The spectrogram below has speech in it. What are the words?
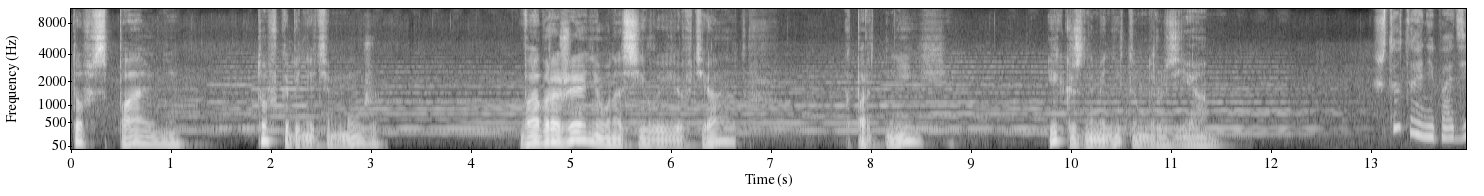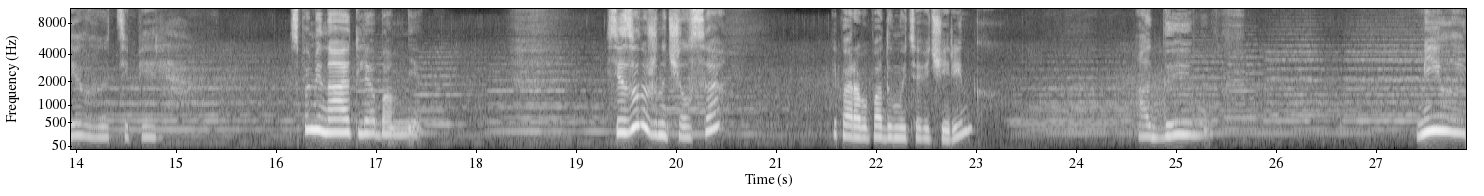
то в спальне, то в кабинете мужа. Воображение уносило ее в театр, к портнихе и к знаменитым друзьям. Что-то они поделывают теперь. Вспоминают ли обо мне? Сезон уже начался, и пора бы подумать о вечеринках. А Дымов, милый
